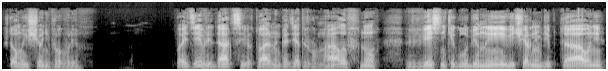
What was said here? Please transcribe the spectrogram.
Что мы еще не пробовали? Пойти в редакции виртуальных газет и журналов, ну, в Вестнике глубины, в вечернем Диптауне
